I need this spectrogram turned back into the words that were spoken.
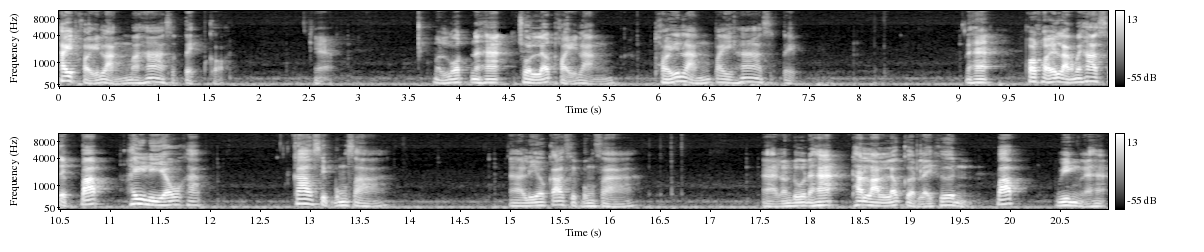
ให้ถอยหลังมา 5 สเต็ปก่อนเนี่ยมันลดนะฮะชนแล้วถอยหลัง ถอยหลังไป 5 สเต็ปนะฮะพอถอยหลังไป 5 สเต็ปปั๊บให้เลี้ยวครับ 90 องศา อ่า เลี้ยว 90 องศา อ่า ลองดูนะฮะ ถ้ารันแล้วเกิดอะไรขึ้น ปั๊บ วิ่งเลยฮะ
